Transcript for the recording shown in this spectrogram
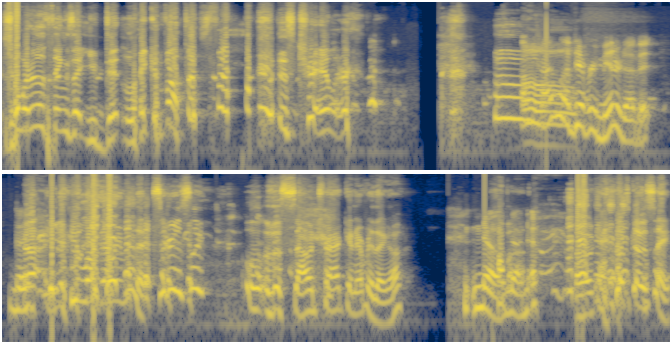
so what are the things that you didn't like about this this trailer? Oh. I loved every minute of it. But Uh, you, loved every minute. Seriously? The soundtrack and everything, huh? no, how no, about- no. Okay, I was gonna say.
